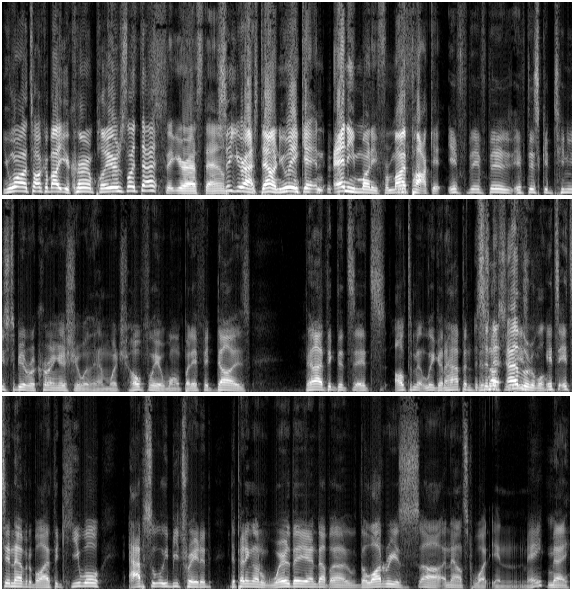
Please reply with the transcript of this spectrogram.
You want to talk about your current players like that? Sit your ass down. Sit your ass down. You ain't getting any money from my pocket. if if the if this continues to be a recurring issue with him, which hopefully it won't, but if it does, then I think that's it's ultimately going to happen. It's This inevitable. It's it's inevitable. I think he will absolutely be traded, depending on where they end up. Uh, the lottery is uh, announced what in May, May.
